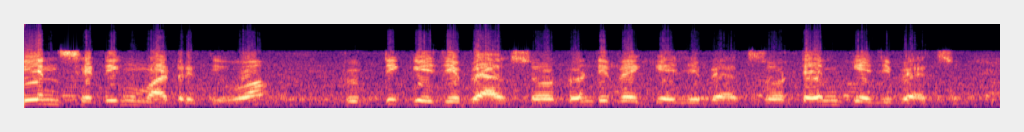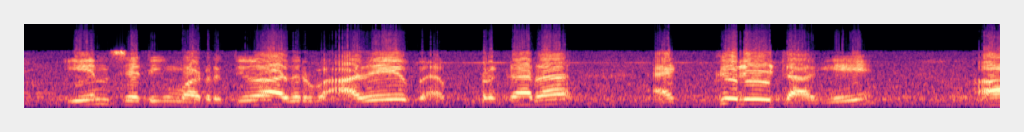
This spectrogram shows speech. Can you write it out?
ಏನು ಸೆಟ್ಟಿಂಗ್ ಮಾಡಿರ್ತೀವೋ fifty K G bags twenty five K G bags ten K G bags ಏನು ಸೆಟ್ಟಿಂಗ್ ಮಾಡಿರ್ತೀವೋ, ಅದ್ರ, ಅದೇ ಪ್ರಕಾರ ಅಕ್ಯುರೇಟ್ ಆಗಿ ಆ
